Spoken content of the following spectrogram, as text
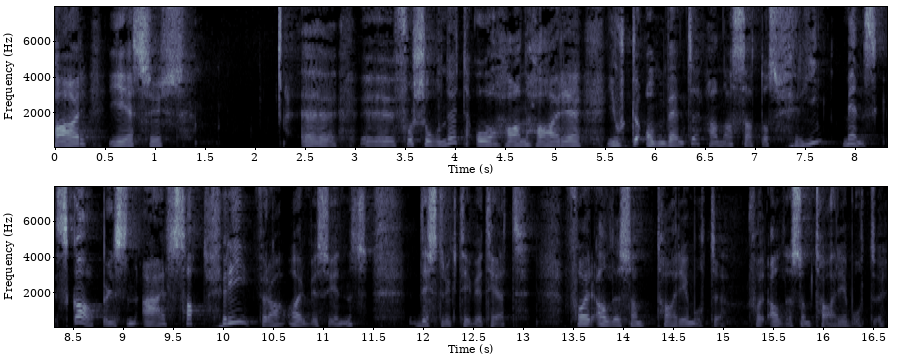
har Jesus eh, eh, forsonet, og han har eh, gjort det omvendte. Han har satt oss fri. Menneske, skapelsen er satt fri fra arvesyndens destruktivitet for alle som tar imot det. For alle som tar imot det.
